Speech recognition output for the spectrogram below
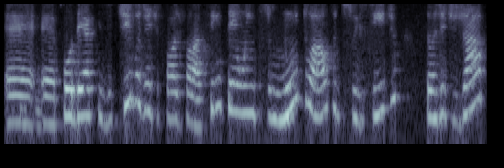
é, é, poder aquisitivo, a gente pode falar assim, tem um índice muito alto de suicídio, então a gente já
